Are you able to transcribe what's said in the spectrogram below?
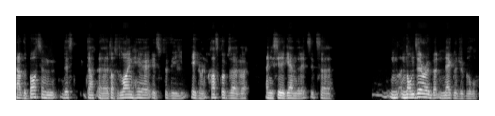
At the bottom, this uh, dotted line here is for the ignorant classical observer, and you see again that it's it's a non-zero but negligible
